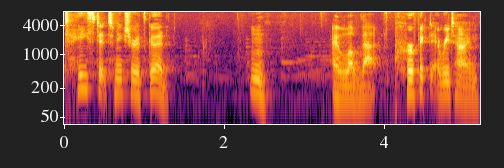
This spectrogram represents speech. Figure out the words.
taste it to make sure it's good. Mmm, I love that. It's perfect every time.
